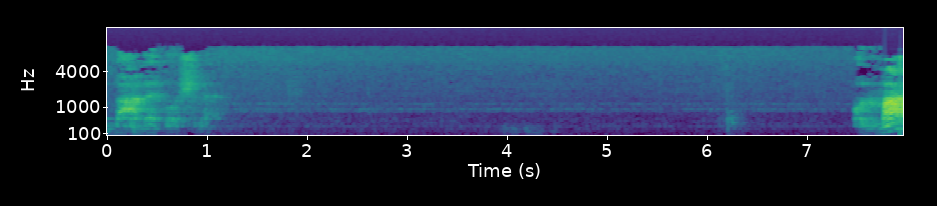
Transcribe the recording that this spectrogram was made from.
babę pośle. On ma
